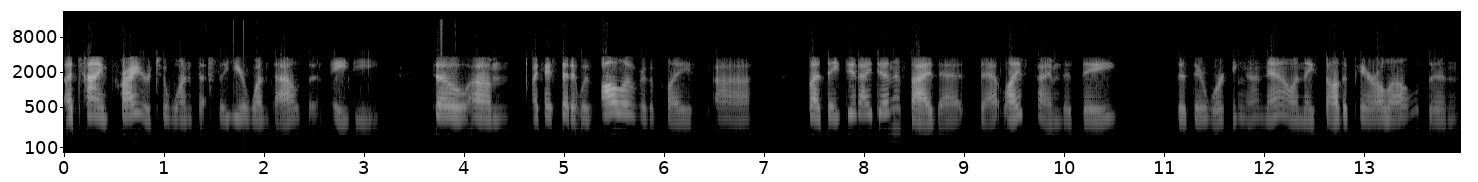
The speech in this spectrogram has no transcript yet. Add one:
a time prior to one th- the year 1000 AD. So, um, like I said, it was all over the place. Uh, but they did identify that that lifetime that they that they're working on now, and they saw the parallels and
